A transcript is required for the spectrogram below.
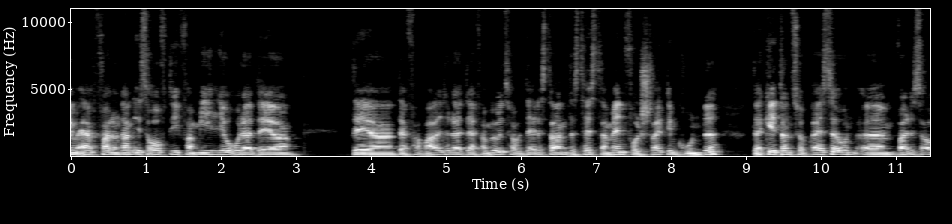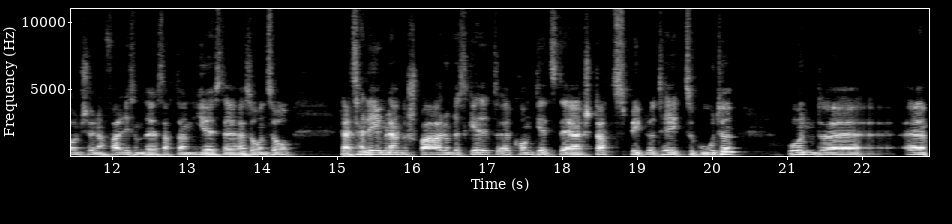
im Erbfall und dann ist oft die Familie oder der der, der Verwalter, der, der Vermögensverwalter, der das dann das Testament vollstreckt im Grunde, der geht dann zur Presse und ähm, weil das auch ein schöner Fall ist und der sagt dann, hier ist der Herr so und so, der hat sein Leben lang gespart und das Geld äh, kommt jetzt der Stadtbibliothek zugute. Und äh, äh,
